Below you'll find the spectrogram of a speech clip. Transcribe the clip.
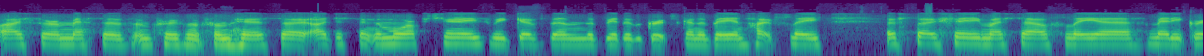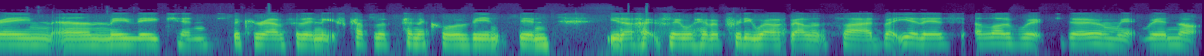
I saw a massive improvement from her. So I just think the more opportunities we give them, the better the group's going to be, and hopefully if Sophie, myself, Leah, Maddie Green, and Melie can stick around for the next couple of pinnacle events, then you know hopefully we'll have a pretty well balanced side. But yeah, there's a lot of work to do, and we're, we're not,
